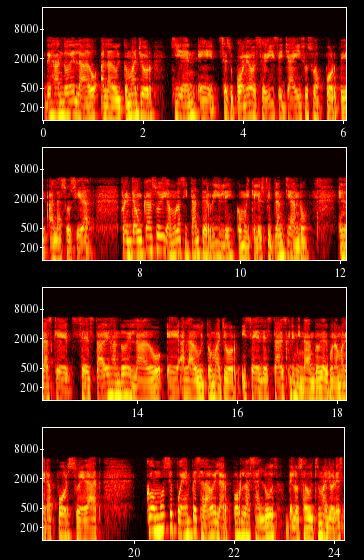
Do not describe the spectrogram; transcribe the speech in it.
dejando de lado al adulto mayor quien eh, se supone o se dice ya hizo su aporte a la sociedad. Frente a un caso, digámoslo así, tan terrible como el que le estoy planteando, en las que se está dejando de lado eh, al adulto mayor y se le está discriminando de alguna manera por su edad. ¿Cómo se puede empezar a velar por la salud de los adultos mayores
